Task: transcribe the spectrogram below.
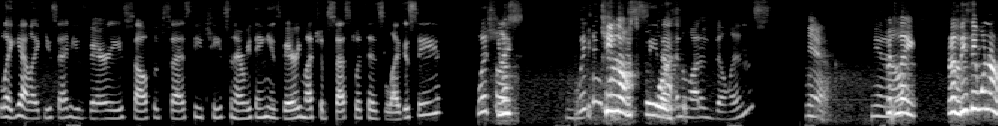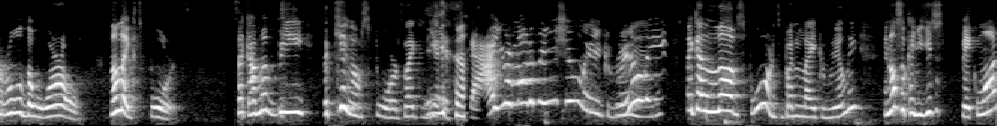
like yeah, like you said, he's very self-obsessed. He cheats and everything. He's very much obsessed with his legacy, which like we can king kind of see sports. that in a lot of villains. Yeah. You know, But like, but at least they want to rule the world, not like sports. It's like I'm gonna be the king of sports. Like, yeah, is that your motivation? Like, really? Mhm. Like, I love sports, but like, really? And also, can you just pick one?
